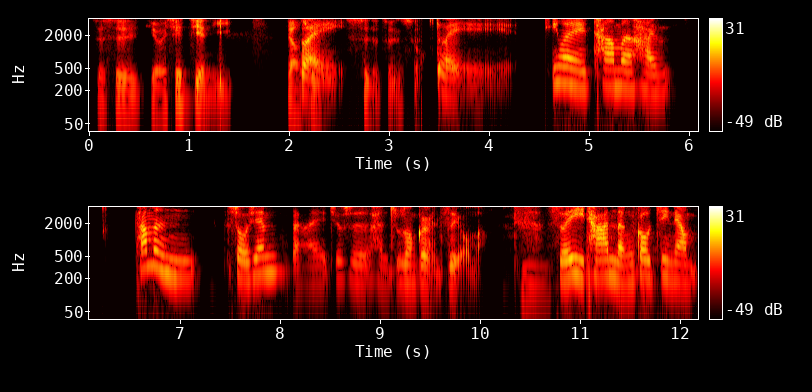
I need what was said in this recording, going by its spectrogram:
只是有一些建议要去试着遵守。对，因为他们还，他们首先本来就是很注重个人自由嘛，嗯，所以他能够尽量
